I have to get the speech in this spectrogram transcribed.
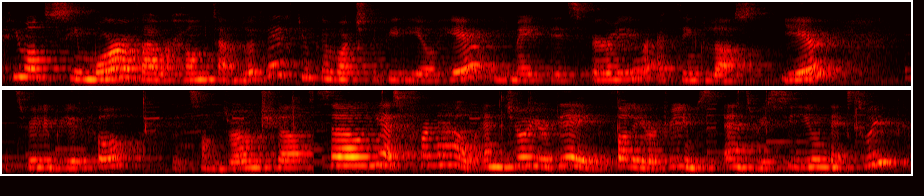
If you want to see more of our hometown Dordrecht, you can watch the video here. We made this earlier, I think last year. It's really beautiful with some drone shots. So yes, for now, enjoy your day, follow your dreams and we see you next week.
